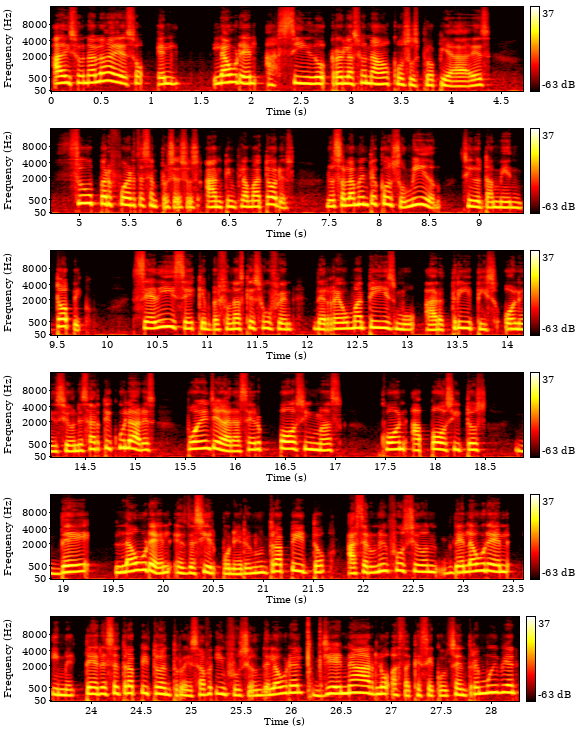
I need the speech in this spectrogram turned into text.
Adicional a eso, el laurel ha sido relacionado con sus propiedades súper fuertes en procesos antiinflamatorios, no solamente consumido, sino también tópico. Se dice que en personas que sufren de reumatismo, artritis o lesiones articulares pueden llegar a ser pócimas con apósitos de laurel, es decir, poner en un trapito, hacer una infusión de laurel y meter ese trapito dentro de esa infusión de laurel, llenarlo hasta que se concentre muy bien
